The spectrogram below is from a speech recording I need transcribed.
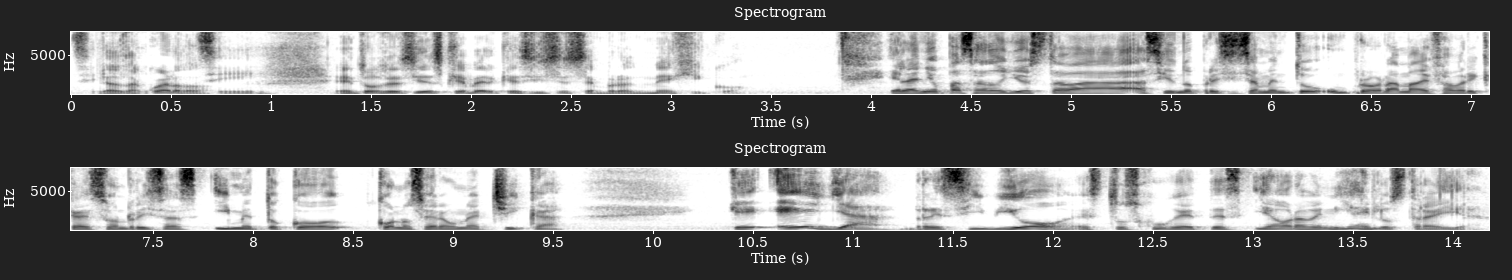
Sí. ¿Estás de acuerdo? Sí. Entonces tienes que ver que sí se sembró en México. El año pasado yo estaba haciendo precisamente un programa de fábrica de sonrisas y me tocó conocer a una chica que ella recibió estos juguetes y ahora venía y los traía.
